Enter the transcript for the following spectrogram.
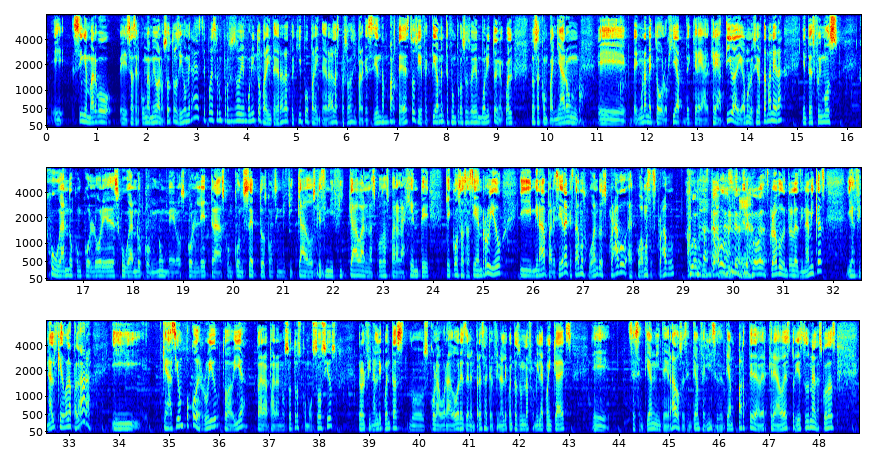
Eh, sin embargo, eh, se acercó un amigo a nosotros y dijo, mira, este puede ser un proceso bien bonito para integrar a tu equipo, para integrar a las personas y para que se sientan parte de estos. Y efectivamente fue un proceso bien bonito en el cual nos acompañaron eh, en una metodología de crea- creativa, digámoslo de cierta manera. Y entonces fuimos jugando con colores, jugando con números, con letras, con conceptos, con significados, qué significaban las cosas para la gente, qué cosas hacían ruido. Y mira, pareciera que estábamos jugando Scrabble, eh, jugamos a Scrabble, jugamos a Scrabble, mentira, jugamos a Scrabble dentro de las dinámicas y al final quedó la palabra. Y que hacía un poco de ruido todavía para, para nosotros como socios, pero al final de cuentas los colaboradores de la empresa, que al final de cuentas son la familia CoinCaex, eh, se sentían integrados, se sentían felices, se sentían parte de haber creado esto. Y esto es una de las cosas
